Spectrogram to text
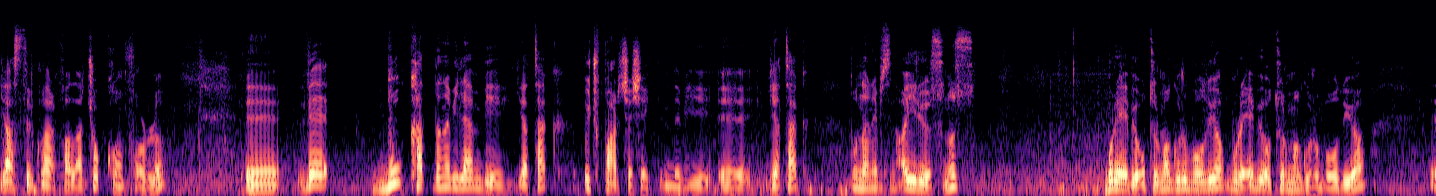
Yastıklar falan çok konforlu. Ee, ve bu katlanabilen bir yatak. Üç parça şeklinde bir e, yatak. Bunların hepsini ayırıyorsunuz. Buraya bir oturma grubu oluyor, buraya bir oturma grubu oluyor. E,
